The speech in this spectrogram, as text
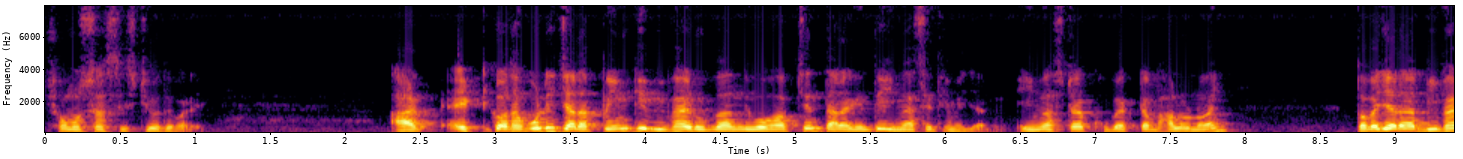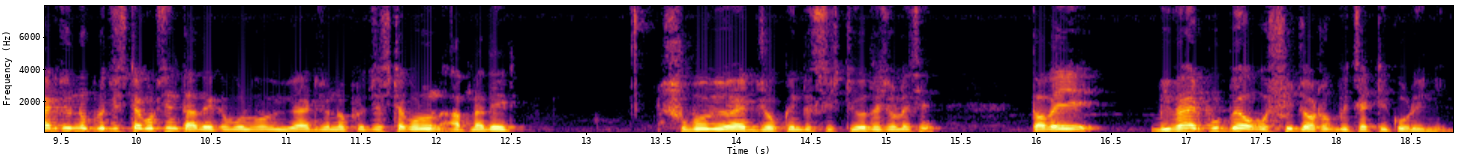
সমস্যার সৃষ্টি হতে পারে। আর একটি কথা বলি, যারা প্রেমকে বিবাহের উদাহরণ দিব ভাবছেন, তারা কিন্তু এই মাসে থেমে যান। এই মাসটা খুব একটা ভালো নয়। তবে যারা বিবাহের জন্য প্রচেষ্টা করছেন, তাদেরকে বলব বিবাহের জন্য প্রচেষ্টা করুন। আপনাদের শুভ বিবাহের যোগ কিন্তু সৃষ্টি হতে চলেছে। তবে বিবাহের পূর্বে অবশ্যই জটক বিচারটি করে নিন।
